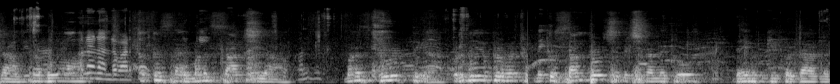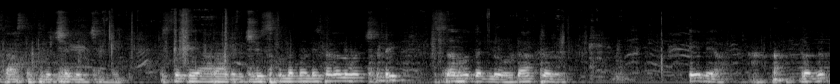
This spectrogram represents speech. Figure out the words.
ప్రభువా ఒక్కసారి మనస్సాక్షిగా మనస్ఫూర్తిగా హృదయపూర్వక నీకు సంతోషం ఇచ్చినందుకు దేవునికి కృతజ్ఞతాస్థుతులు చెల్లించండి. స్థుతి ఆరాధన చేసుకుందామండి తలలు వంచండి. సహోదరులు డాక్టర్ ఏలియా బ్రదర్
